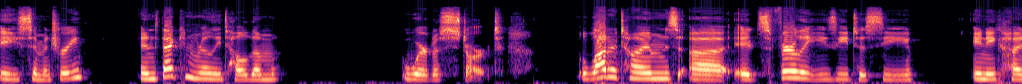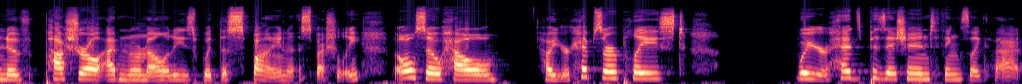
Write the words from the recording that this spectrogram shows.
asymmetry. And that can really tell them where to start. A lot of times, uh, it's fairly easy to see any kind of postural abnormalities with the spine, especially, but also how how your hips are placed, where your head's positioned, things like that.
